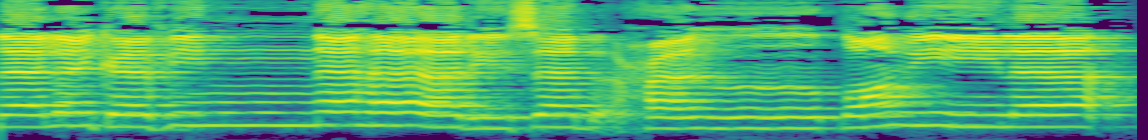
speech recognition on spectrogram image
لك في النهار سبحا طويلا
